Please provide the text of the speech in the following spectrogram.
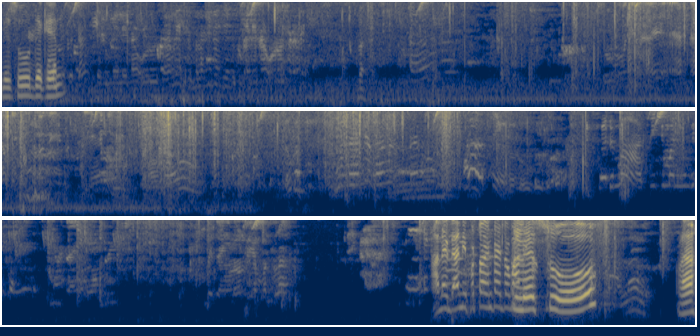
লিচু দেখেন Aneh Dani peto ente itu bang. লিচু হ্যাঁ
